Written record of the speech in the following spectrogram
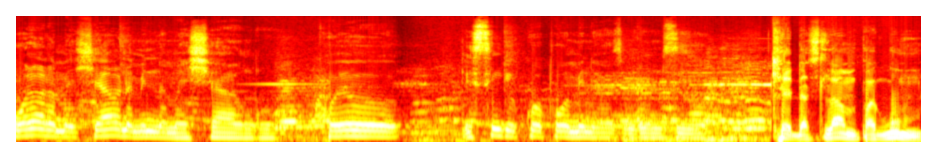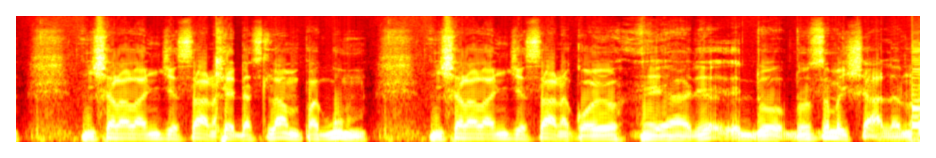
wale wana maisha yao na mimi na maisha yangu, kwa hiyo isingekuwa poa mimi niwazungumzie. Ke Dar es Salaam pagumu, nishalala nje sana. Ke Dar es Salaam pagumu, nishalala nje sana. Kwa hiyo ndio tunasema inshallah. No.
